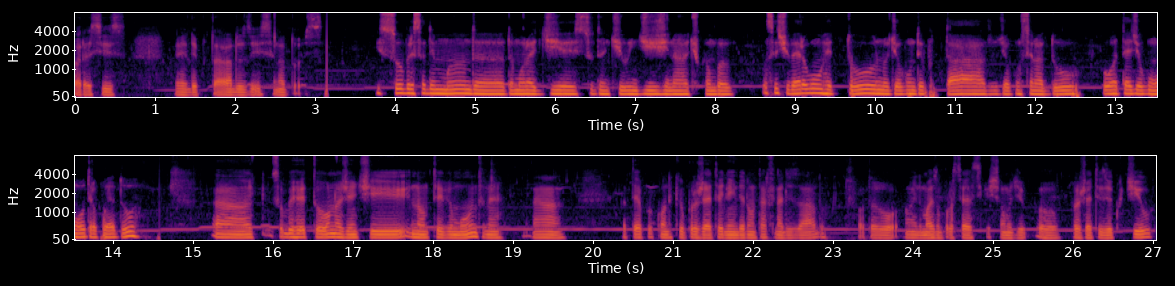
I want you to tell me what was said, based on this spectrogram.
para esses é, deputados e senadores. E sobre essa demanda da moradia estudantil indígena de Ucambã, vocês tiveram algum retorno de algum deputado, de algum senador ou até de algum outro apoiador? Ah, sobre retorno a gente não teve muito, né? Ah, até por conta que o projeto ele ainda não está finalizado, falta ainda mais um processo que chama de projeto executivo.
